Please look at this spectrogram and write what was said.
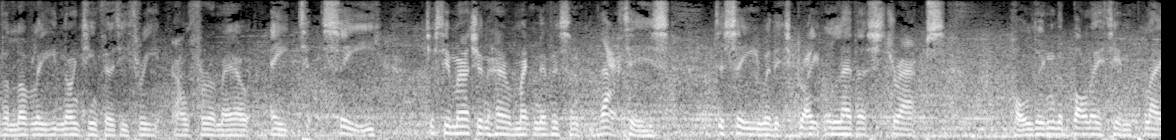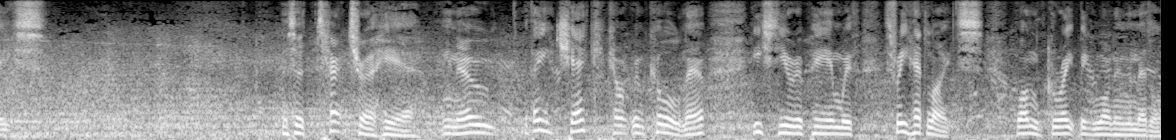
the lovely 1933 Alfa Romeo 8C. Just imagine how magnificent that is to see with its great leather straps holding the bonnet in place. There's a Tatra here, you know, they Czech? Can't recall now. East European with three headlights, one great big one in the middle,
